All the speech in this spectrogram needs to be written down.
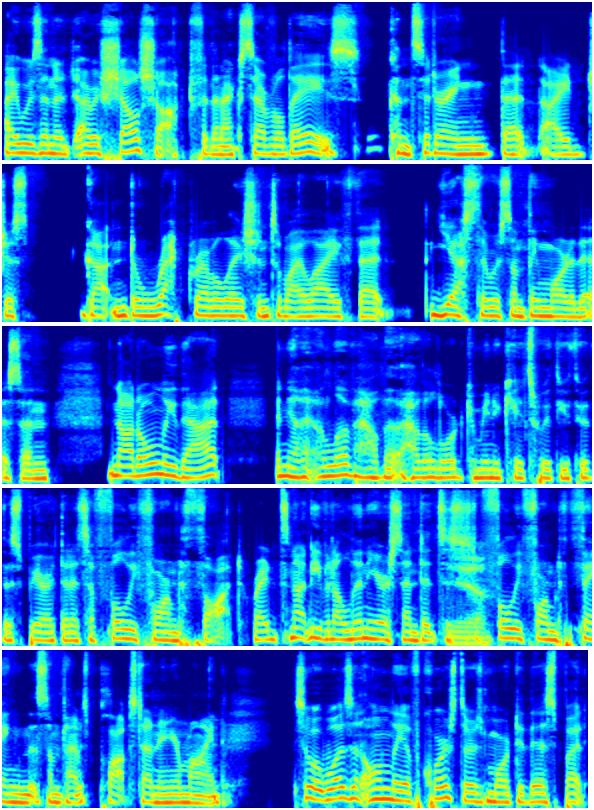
I was in a I was shell shocked for the next several days, considering that I just gotten direct revelation to my life that yes, there was something more to this, and not only that, and I love how the how the Lord communicates with you through the Spirit that it's a fully formed thought, right? It's not even a linear sentence; it's just a fully formed thing that sometimes plops down in your mind. So it wasn't only, of course, there's more to this, but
